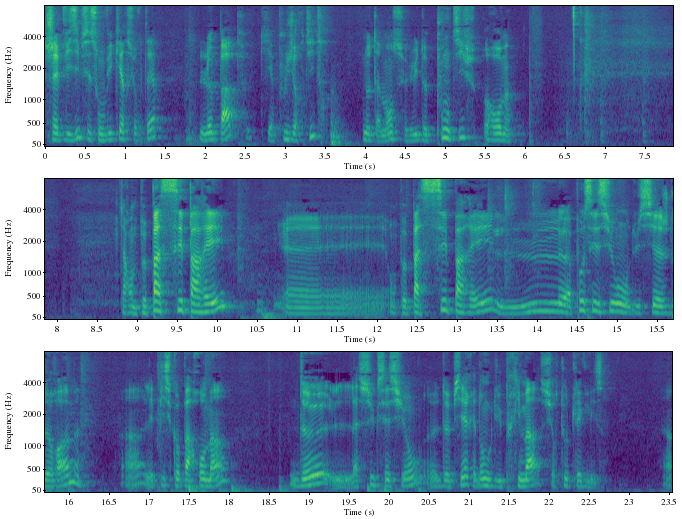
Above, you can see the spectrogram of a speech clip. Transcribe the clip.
Chef visible, c'est son vicaire sur terre, le pape, qui a plusieurs titres, notamment celui de pontife romain car on ne peut pas séparer, euh, on peut pas séparer la possession du siège de Rome, hein, l'épiscopat romain, de la succession de Pierre et donc du primat sur toute l'Église. Hein.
